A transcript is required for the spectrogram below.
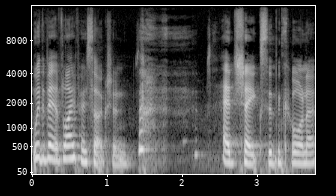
with a bit of liposuction, head shakes in the corner.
